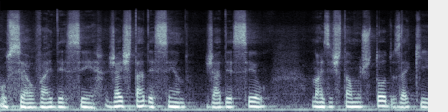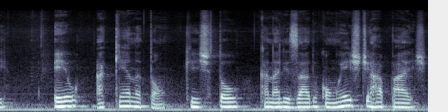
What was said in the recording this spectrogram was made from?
o céu vai descer, já está descendo, já desceu. Nós estamos todos aqui. Eu, a Kenaton, que estou canalizado com este rapaz,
